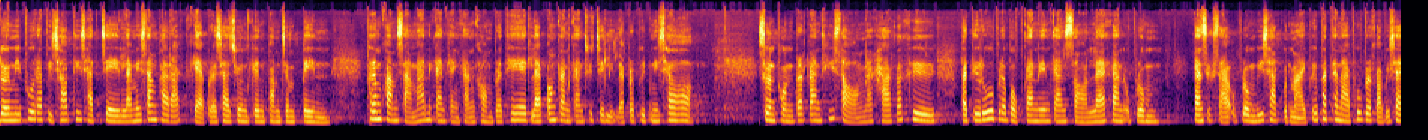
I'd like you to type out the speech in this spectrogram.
โดยมีผู้รับผิดชอบที่ชัดเจน และไม่สร้างภาระแก่ประชาชนเกินความจำเป็น เพิ่มความสามารถในการแข่งขันของประเทศ และป้องกันการทุจริตและประพฤติมิชอบส่วนผลประการที่2นะคะก็คือ ปฏิรูประบบการเรียนการสอนและการอบรม การศึกษาอบรมวิชากฎหมาย เพื่อพัฒนาผู้ประกอบวิชา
